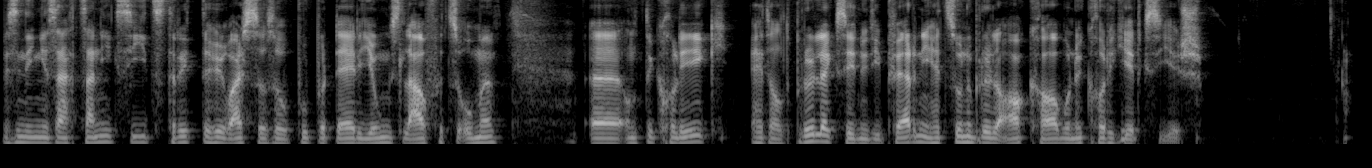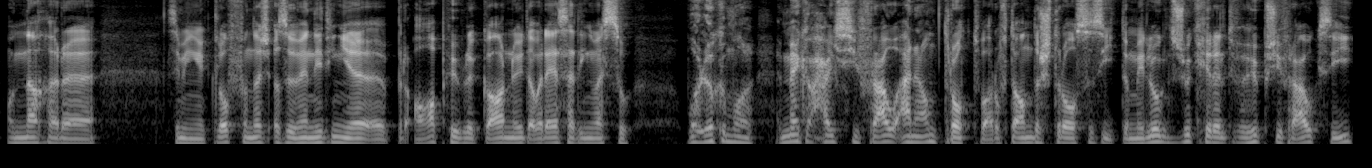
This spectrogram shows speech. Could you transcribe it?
Wir sind irgendwie 16 gewesen, das dritte, weißt du, so, so pubertäre Jungs laufen so um. Äh, und der Kollege hat halt Brille gesehen, nicht die Ferne, hat so eine Brille angehabt, die nicht korrigiert war. Und nachher äh, sind wir irgendwie gelaufen, und das ist, also wenn nicht irgendwie jemand anpöbelt, gar nicht, aber er sagt irgendwas so, wow, schau mal, eine mega heiße Frau, eine am Trott war auf der anderen Strassenseite. Und wir schauen, das war wirklich eine relativ hübsche Frau. Gewesen.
